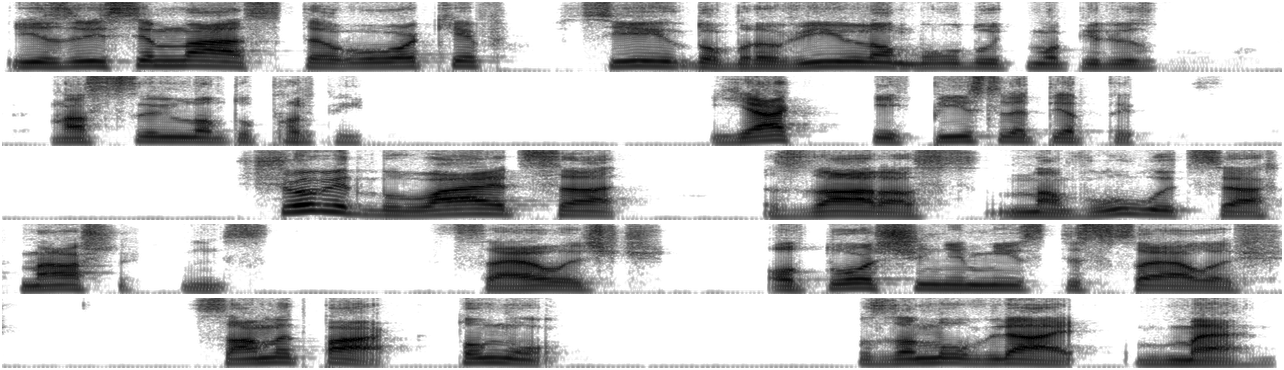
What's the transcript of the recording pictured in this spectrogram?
Із 18 років всі добровільно будуть мобілізувати насильно добровільно, як і після 50. Що відбувається зараз на вулицях наших міст, селищ, оточення міст і селищ? Саме так. Тому замовляй в мене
